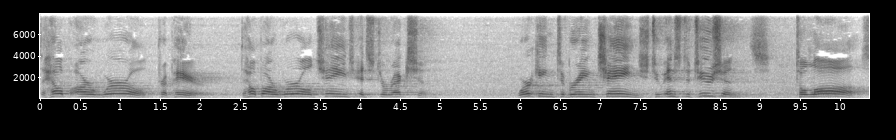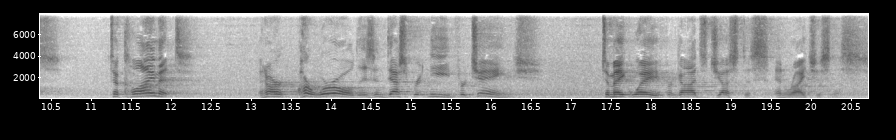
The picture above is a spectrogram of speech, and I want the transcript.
to help our world prepare, to help our world change its direction, working to bring change to institutions to laws, to climate. And our, our world is in desperate need for change to make way for God's justice and righteousness.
